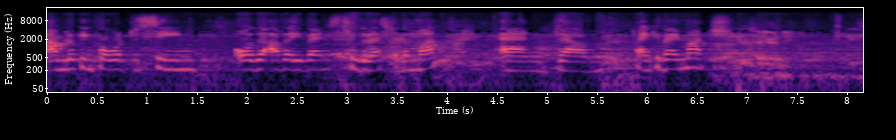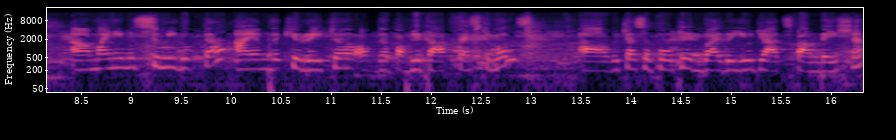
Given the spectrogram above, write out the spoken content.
I'm looking forward to seeing all the other events through the rest of the month. And um, thank you very much. Uh, my name is Sumi Gupta. I am the curator of the public art festivals, uh, which are supported by the Huge Arts Foundation.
